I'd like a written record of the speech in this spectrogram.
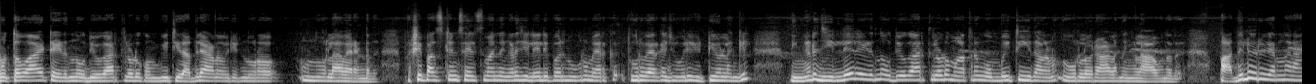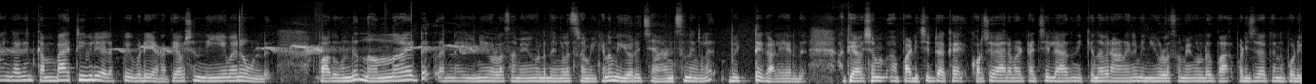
മൊത്തമായിട്ട് എഴുതുന്ന ഉദ്യോഗാർത്ഥികളോട് കോമ്പീറ്റ് ചെയ്ത് അതിലാണ് ഒരു ഇരുന്നൂറോ മുന്നൂറിലാണ് വരേണ്ടത്. പക്ഷേ ഇപ്പോൾ അസിസ്റ്റന്റ് സെയിൽസ്മാൻ നിങ്ങളുടെ ജില്ലയിൽ ഇപ്പോൾ ഒരു നൂറ് പേർക്ക് നൂറ് പേർക്ക് ജോലി കിട്ടിയുള്ളെങ്കിൽ നിങ്ങളുടെ ജില്ലയിൽ എഴുതുന്ന ഉദ്യോഗാർത്ഥികളോട് മാത്രം കോമ്പീറ്റ് ചെയ്താണ് നൂറിൽ ഒരാൾ നിങ്ങളാവുന്നത്. അപ്പോൾ അതിലൊരു ഉയർന്ന റാങ്ക് ആകാൻ കമ്പാറ്റീവ്ലി എളുപ്പം ഇവിടെയാണ്. അത്യാവശ്യം നിയമനമുണ്ട് അപ്പോൾ അതുകൊണ്ട് നന്നായിട്ട് തന്നെ ഇനിയുള്ള സമയം കൊണ്ട് നിങ്ങൾ ശ്രമിക്കണം. ഈ ഒരു ചാൻസ് നിങ്ങൾ വിട്ട് കളയരുത്. അത്യാവശ്യം പഠിച്ചിട്ടൊക്കെ കുറച്ച് കാലമായി ടച്ച് ഇല്ലാതെ നിൽക്കുന്നവരാണെങ്കിലും ഇനിയുള്ള സമയം കൊണ്ട് പഠിച്ചതൊക്കെ ഒന്ന് പൊടി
